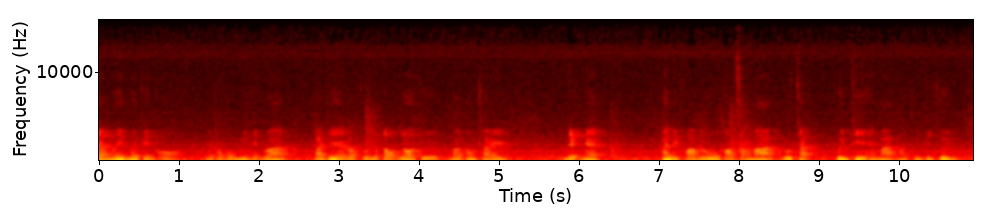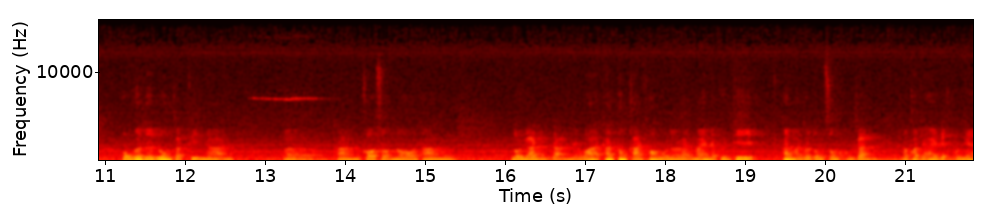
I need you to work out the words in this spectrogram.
ยังไม่ไม่เพียงพอนะครับผมมีเห็นว่าการที่เราควรจะต่อยอดคือเราต้องใช้เด็กเนี่ยให้มีความรู้ความสามารถรู้จักพื้นที่ให้มากมากขึ้นขึ้นขึ้นผมก็เลยร่วมกับทีมงานทางกศนทางหน่วยงานต่างๆเนี่ยว่าท่านต้องการข้อมูลอะไรไหมในพื้นที่ให้มันระดมสมองกัน แล้วก็จะให้เด็กคนนี้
